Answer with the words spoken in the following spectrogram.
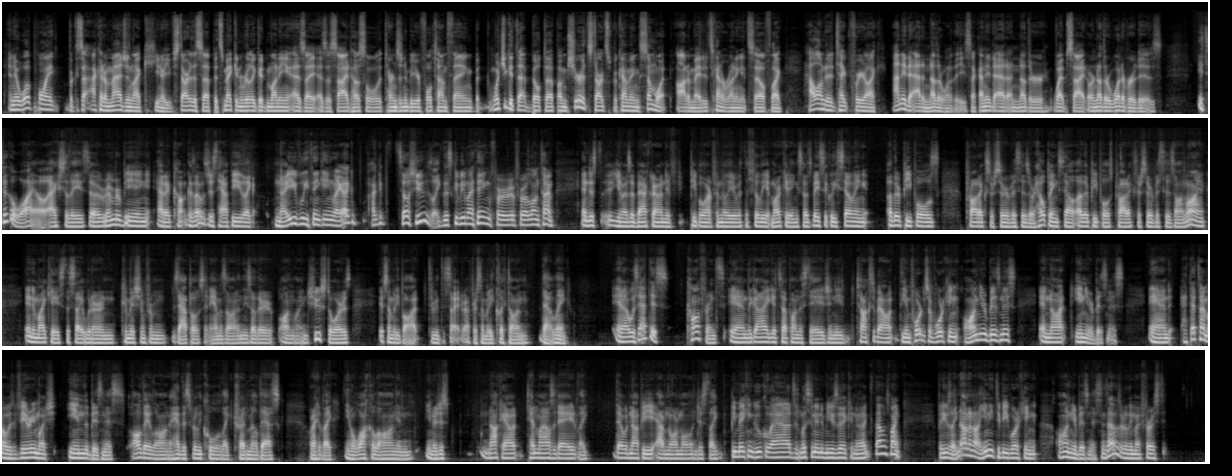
And at what point? Because I could imagine, like you know, you've started this up. It's making really good money as a as a side hustle. It turns into be your full time thing. But once you get that built up, I'm sure it starts becoming somewhat automated. It's kind of running itself. Like, how long did it take before you're like, I need to add another one of these? Like, I need to add another website or another whatever it is. It took a while actually. So I remember being at a con because I was just happy, like naively thinking, like I could I could sell shoes. Like this could be my thing for for a long time. And just you know, as a background, if people aren't familiar with affiliate marketing, so it's basically selling other people's products or services, or helping sell other people's products or services online. And in my case, the site would earn commission from Zappos and Amazon and these other online shoe stores if somebody bought through the site or after somebody clicked on that link. And I was at this conference, and the guy gets up on the stage and he talks about the importance of working on your business and not in your business. And at that time, I was very much in the business all day long. I had this really cool like treadmill desk where I could like, you know, walk along and, you know, just knock out 10 miles a day. Like that would not be abnormal and just like be making Google ads and listening to music. And like, that was fine. But he was like, no, no, no, you need to be working on your business. And that was really my first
